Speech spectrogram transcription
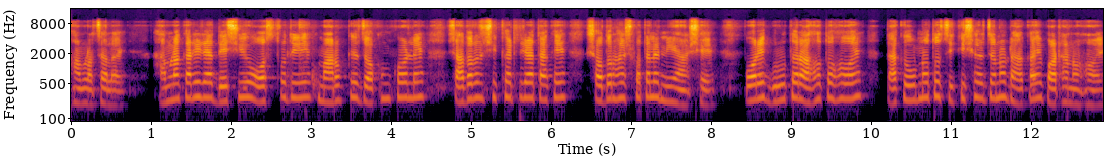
হামলা চালায়। হামলাকারীরা দেশীয় অস্ত্র দিয়ে মারুফকে জখম করলে সাধারণ শিক্ষার্থীরা তাকে সদর হাসপাতালে নিয়ে আসে। পরে গুরুতর আহত হওয়ায় তাকে উন্নত চিকিৎসার জন্য ঢাকায় পাঠানো হয়।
